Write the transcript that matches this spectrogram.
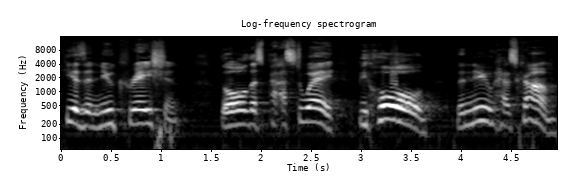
he is a new creation. The old has passed away. Behold, the new has come.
